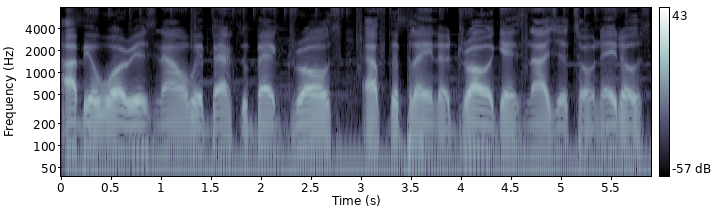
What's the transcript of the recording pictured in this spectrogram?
Abia Warriors now with back-to-back draws after playing a draw against Niger Tornadoes.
